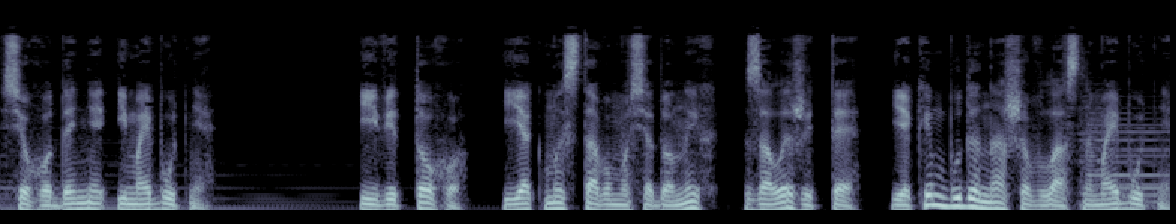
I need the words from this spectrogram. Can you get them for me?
сьогодення і майбутнє. І від того, як ми ставимося до них, залежить те, яким буде наше власне майбутнє.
